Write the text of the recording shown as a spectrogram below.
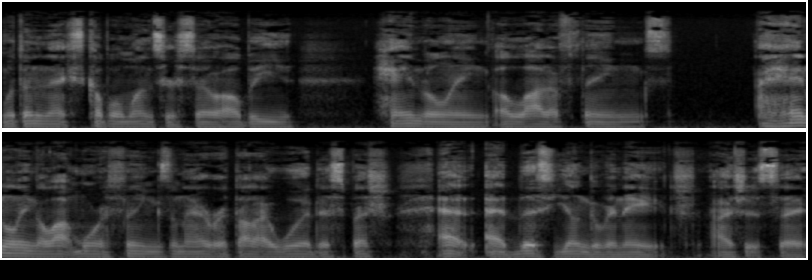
within the next couple months or so, I'll be handling a lot of things. Handling a lot more things than I ever thought I would, especially at, at this young of an age, I should say,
